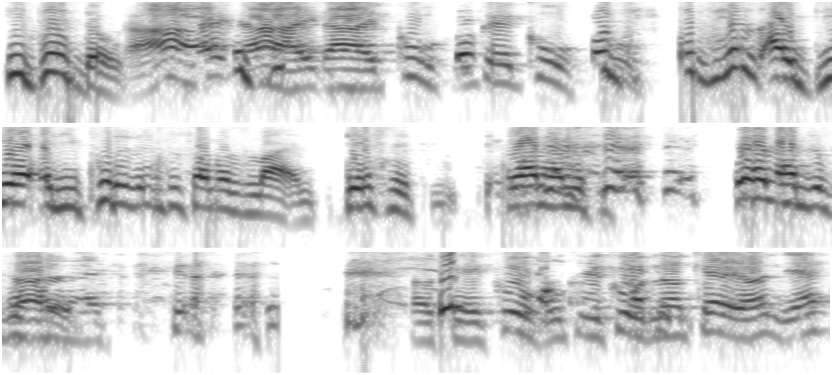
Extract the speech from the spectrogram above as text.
He did though. All right, all right, all right. Cool. Okay, cool. It's, it's his idea and he put it into someone's mind. Definitely. 100%. 100%. okay, cool. Okay, cool. Now carry on. Yeah.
